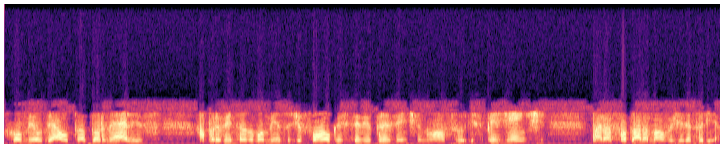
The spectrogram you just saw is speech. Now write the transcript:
Romeo Delta Dornelles, aproveitando o momento de folga, esteve presente em nosso expediente para saudar a nova diretoria.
